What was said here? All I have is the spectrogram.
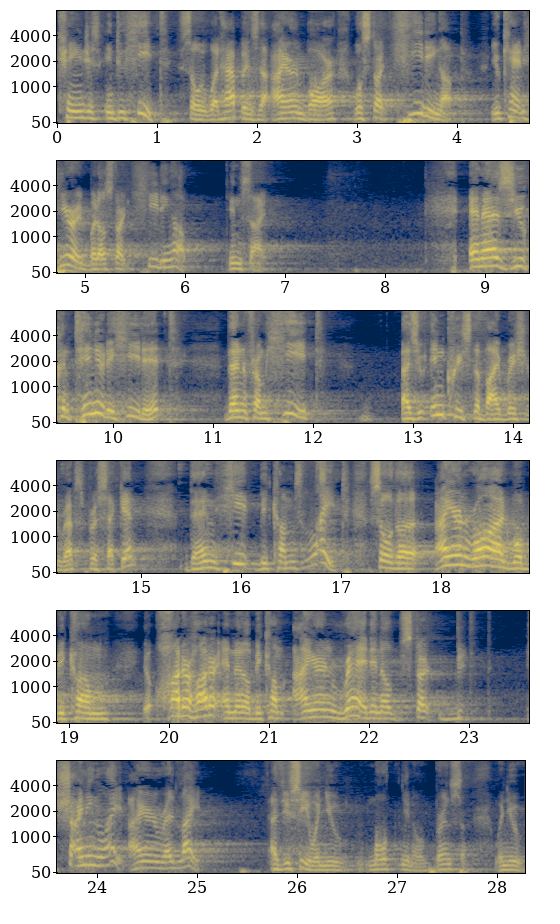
changes into heat. So what happens, the iron bar will start heating up. You can't hear it, but it'll start heating up inside. And as you continue to heat it, then from heat, as you increase the vibration reps per second, then heat becomes light. So the iron rod will become hotter, hotter, and it'll become iron red, and it'll start shining light, iron red light. As you see when you molt, you know, burn some, when you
